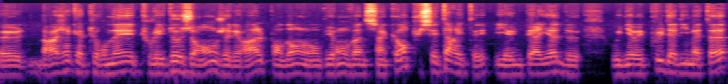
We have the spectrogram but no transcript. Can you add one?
Euh, a tourné tous les deux ans en général pendant environ 25 ans, puis s'est arrêté. Il y a une période où il n'y avait plus d'animateurs.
